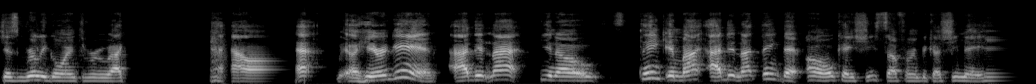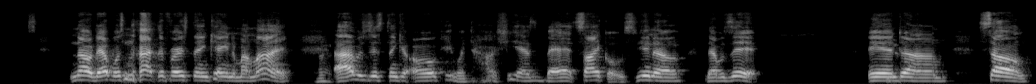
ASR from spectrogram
just really going through. I how uh, here again, I did not, you know, think in my, I did not think that, oh, okay, she's suffering because she may. No, that was not the first thing came to my mind. Right. I was just thinking, oh, okay, well, she has bad cycles, you know, that was it. And um, so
